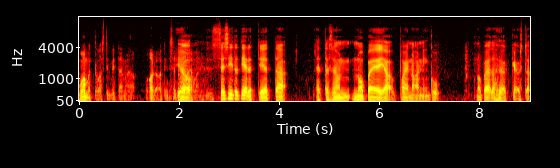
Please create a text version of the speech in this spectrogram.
huomattavasti, mitä mä odotin sen Joo, olevan. se siitä tiedettiin, että, että se on nopea ja painaa niin kuin nopeata hyökkäystä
